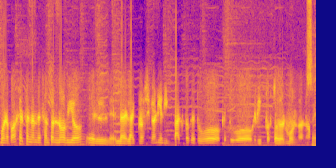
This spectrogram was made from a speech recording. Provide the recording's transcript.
Bueno, pues Ángel Fernández Santos no vio la, explosión y el impacto que tuvo que tuvo Gris por todo el mundo. ¿no?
